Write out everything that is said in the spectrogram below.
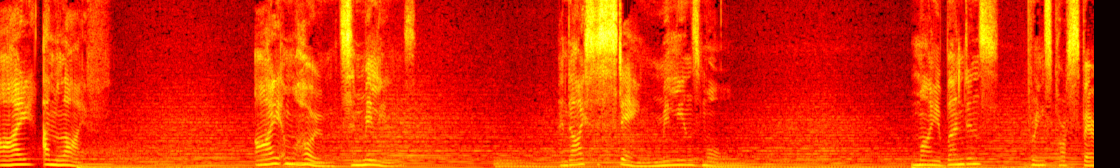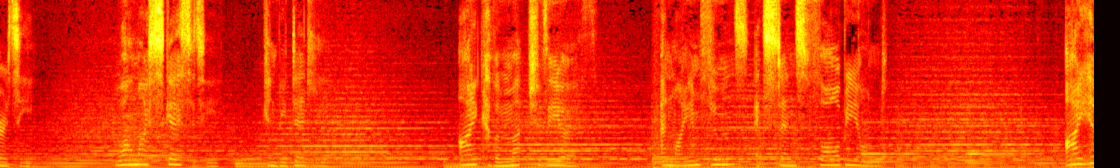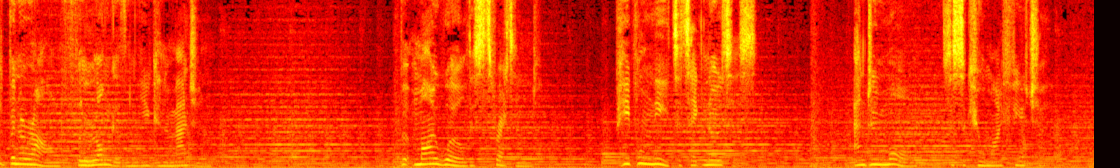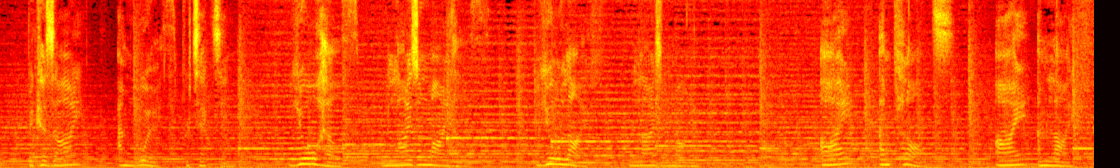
I am life. I am home to millions, and I sustain millions more. My abundance brings prosperity, while my scarcity can be deadly. I cover much of the earth, and my influence extends far beyond. I have been around for longer than you can imagine. But my world is threatened. People need to take notice and do more to secure my future. Because I am worth protecting. Your health relies on my health. Your life relies on mine. I am plants. I am life.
